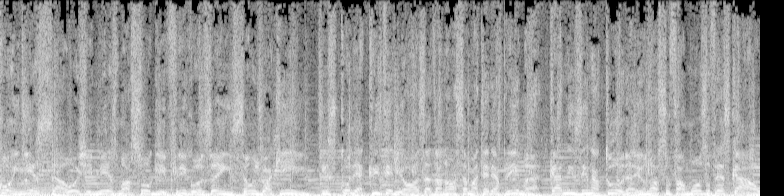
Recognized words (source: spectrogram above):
Conheça hoje mesmo Açougue Frigozan em São Joaquim. Escolha criteriosa da nossa matéria-prima. Carnes em natura e o nosso famoso frescal.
